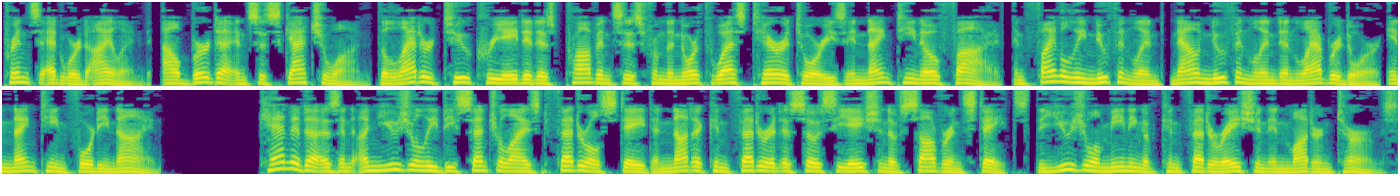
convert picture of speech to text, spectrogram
Prince Edward Island, Alberta and Saskatchewan the latter two created as provinces from the Northwest Territories in 1905, and finally Newfoundland now Newfoundland and Labrador in 1949. Canada is an unusually decentralized federal state and not a confederate association of sovereign states the usual meaning of confederation in modern terms.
